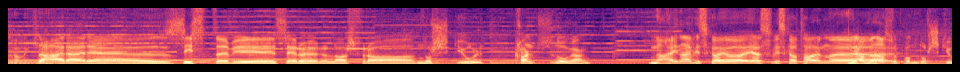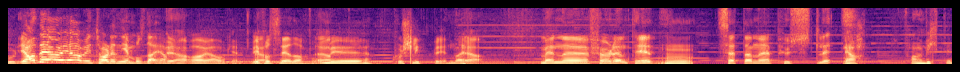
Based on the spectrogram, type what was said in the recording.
kan vi Det her er uh, siste vi ser og hører Lars fra norsk jord. Kanskje noen gang. Nei, nei, vi skal jo jeg, Vi skal ta en uh, Ja, men altså på norsk jord. Ja, det, er- ja vi tar den hjemme hos deg, ja. Ja. Å, ja okay. Vi Ja. får se, da, om Ja. vi hvor slipper inn der. ja. Men uh, før den tid, sett deg ned, pust litt, Ja. Faen, viktig.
